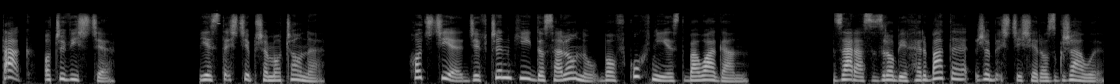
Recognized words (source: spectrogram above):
Tak, oczywiście. Jesteście przemoczone. Chodźcie, dziewczynki, do salonu, bo w kuchni jest bałagan. Zaraz zrobię herbatę, żebyście się rozgrzały.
